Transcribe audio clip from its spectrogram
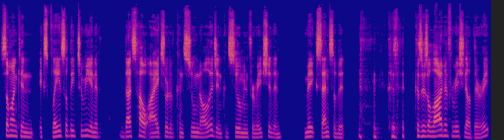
someone can explain something to me, and if that's how I sort of consume knowledge and consume information and make sense of it because because there's a lot of information out there, right?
